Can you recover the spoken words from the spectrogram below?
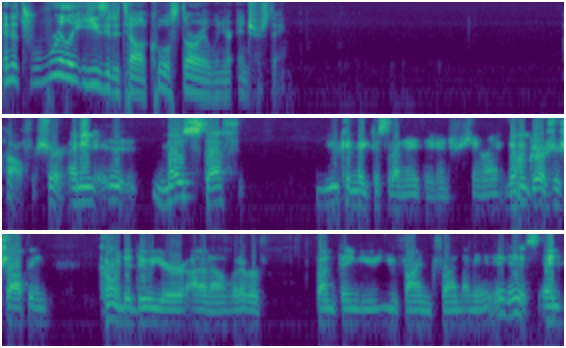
And it's really easy to tell a cool story when you're interesting. Oh, for sure. I mean, it, most stuff you can make just about anything interesting, right? Going grocery shopping, going to do your I don't know whatever fun thing you you find fun. I mean, it is, and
